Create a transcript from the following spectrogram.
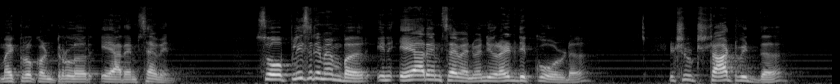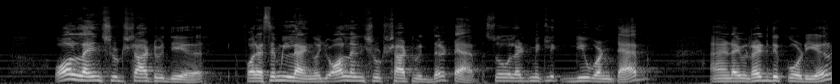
microcontroller ARM7. So please remember in ARM7 when you write the code it should start with the all lines should start with here for assembly language all lines should start with the tab. So let me click give one tab and I will write the code here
